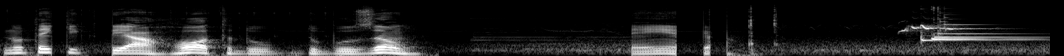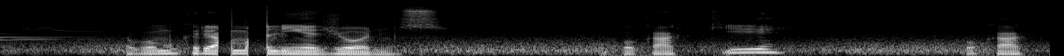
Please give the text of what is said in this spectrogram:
Não tem que criar a rota do, do busão? Tem aqui, ó. Então vamos criar uma linha de ônibus. Vou colocar aqui. Vou colocar aqui.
